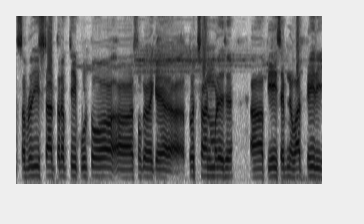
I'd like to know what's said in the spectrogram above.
સબ રજિસ્ટ્રાર તરફથી પૂરતો શું કહેવાય કે પ્રોત્સાહન મળે છે. પીઆઈ સાહેબને વાત કરી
